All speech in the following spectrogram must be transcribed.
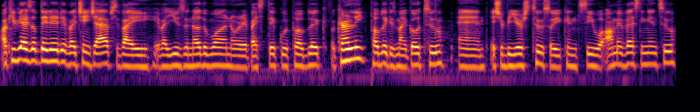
I'll keep you guys updated if I change apps, if I if I use another one or if I stick with public. But currently, public is my go-to and it should be yours too so you can see what I'm investing into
